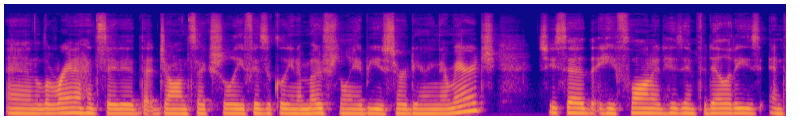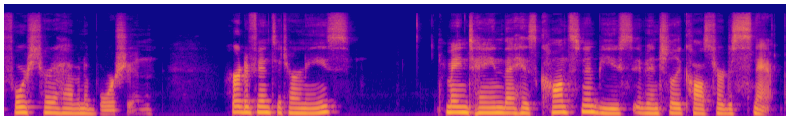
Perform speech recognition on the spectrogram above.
And Lorena had stated that John sexually, physically, and emotionally abused her during their marriage. She said that he flaunted his infidelities and forced her to have an abortion. Her defense attorneys maintained that his constant abuse eventually caused her to snap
